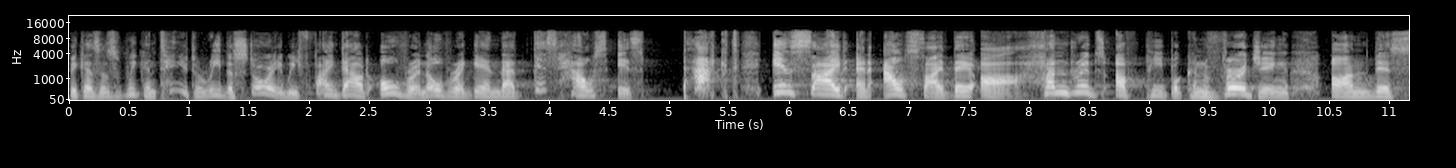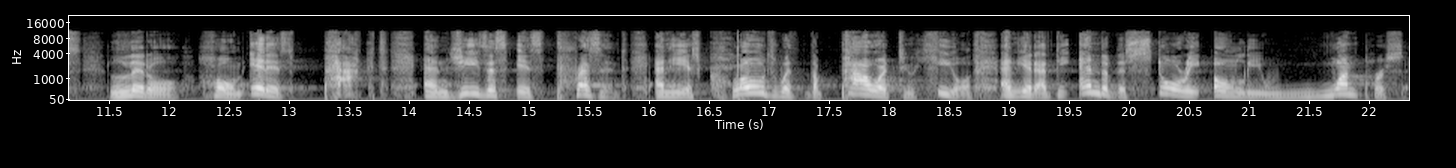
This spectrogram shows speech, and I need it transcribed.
Because as we continue to read the story, we find out over and over again that this house is packed inside and outside. There are hundreds of people converging on this little home. It is packed, and Jesus is present, and he is clothed with the power to heal. And yet, at the end of this story, only one person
